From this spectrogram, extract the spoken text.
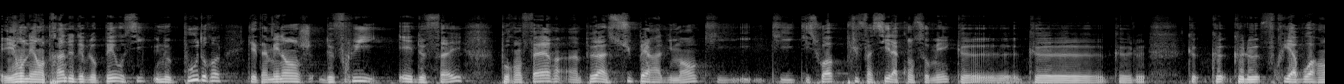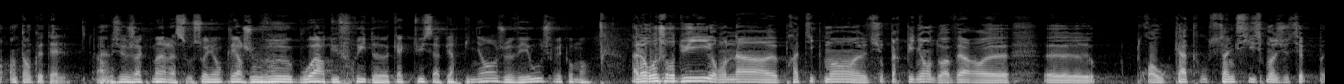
Et on est en train de développer aussi une poudre qui est un mélange de fruits et de feuilles pour en faire un peu un super aliment qui, qui, qui soit plus facile à consommer que, que, que, le, que, que, le fruit à boire en, tant que tel. Alors, Monsieur Jacquemin, là, soyons clairs, je veux boire du fruit de cactus à Perpignan, je vais où, je vais comment? Alors aujourd'hui, on a euh, pratiquement, euh, sur Perpignan, on doit avoir euh, trois ou quatre ou cinq, six, moi je sais pas.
